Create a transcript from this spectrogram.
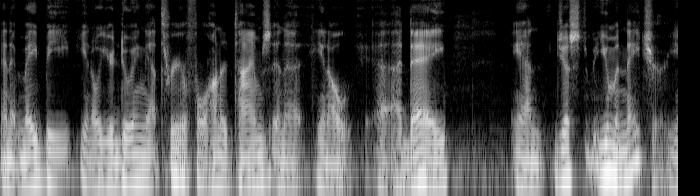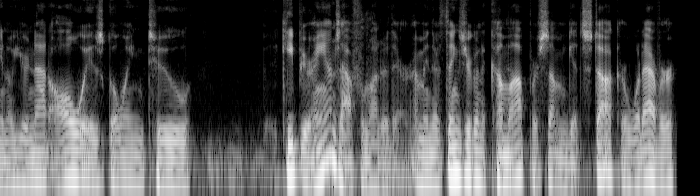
And it may be, you know, you're doing that three or 400 times in a, you know, a, day. And just human nature, you know, you're not always going to keep your hands out from under there. I mean, there are things are going to come up or something gets stuck or whatever.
